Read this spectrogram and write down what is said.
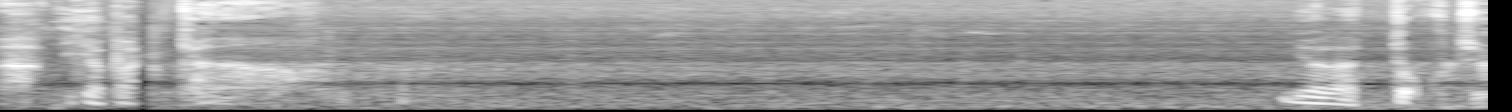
Ah, il n'y a pas de canard. Il y a la tortue.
